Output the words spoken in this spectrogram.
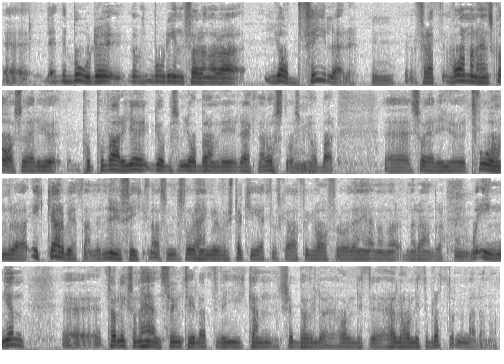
Eh, det, det, borde, de borde införa några jobbfiler. Mm. För att var man än ska så är det ju på, på varje gubbe som jobbar, om vi räknar oss då som mm. jobbar, eh, så är det ju 200 icke-arbetande, nyfikna som står och hänger över staket och ska ha autografer och det ena med det andra. Mm. Och ingen eh, tar liksom hänsyn till att vi kanske behöver ha lite, eller ha lite bråttom emellanåt.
